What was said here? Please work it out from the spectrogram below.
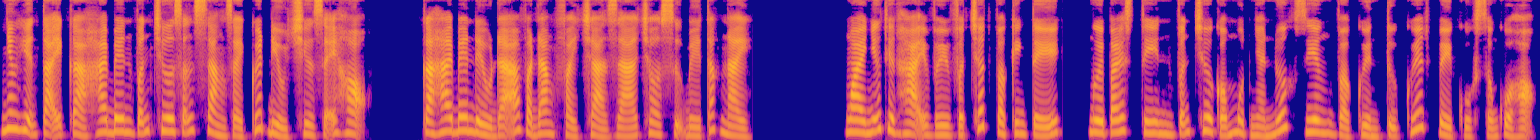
Nhưng hiện tại cả hai bên vẫn chưa sẵn sàng giải quyết điều chia rẽ họ. Cả hai bên đều đã và đang phải trả giá cho sự bế tắc này. Ngoài những thiệt hại về vật chất và kinh tế, người Palestine vẫn chưa có một nhà nước riêng và quyền tự quyết về cuộc sống của họ.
